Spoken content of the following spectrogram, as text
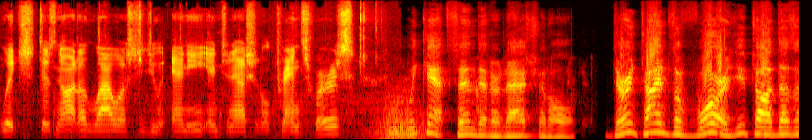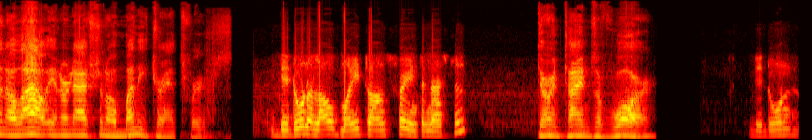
which does not allow us to do any international transfers. We can't send international During times of war, Utah doesn't allow international money transfers. They don't allow money transfer international. During times of war, They don't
